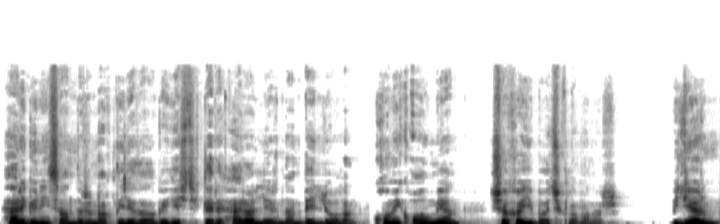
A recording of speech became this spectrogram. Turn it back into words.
her gün insanların aklıyla dalga geçtikleri her hallerinden belli olan, komik olmayan şaka gibi açıklamalar. Biliyorum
